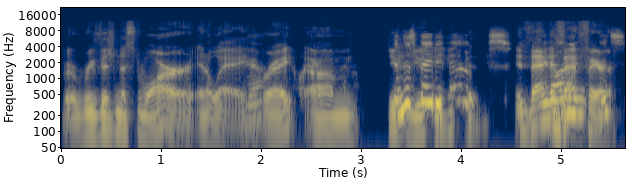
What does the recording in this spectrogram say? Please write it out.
revisionist noir in a way yeah. right um you, and this you, baby you moves. is You that know, is I mean, fair it's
